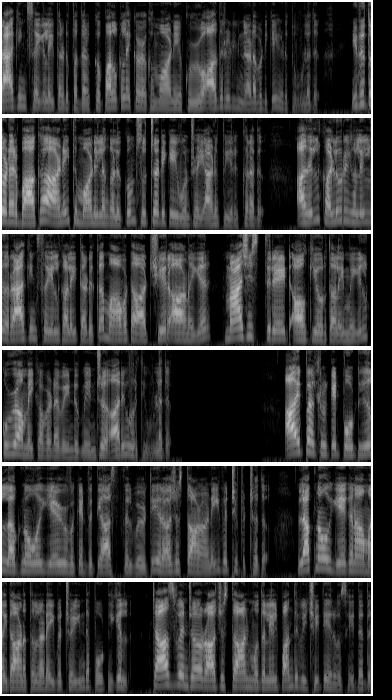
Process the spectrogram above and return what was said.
ராகிங் செயலை தடுப்பதற்கு பல்கலைக்கழக மானியக்குழு அதிரடி நடவடிக்கை எடுத்துள்ளது. இது தொடர்பாக அனைத்து மாநிலங்களுக்கும் சுற்றறிக்கை ஒன்றை அனுப்பியிருக்கிறது. அதில் கல்லூரிகளில் ராகிங் செயல்களை தடுக்க மாவட்ட ஆட்சியர் ஆணையர் மாஜிஸ்திரேட் ஆகியோர் தலைமையில் குழு அமைக்கப்பட வேண்டும் என்று அறிவுறுத்தியுள்ளது. ஐபிஎல் கிரிக்கெட் போட்டியில் லக்னோவை ஏழு விக்கெட் வித்தியாசத்தில் வீழ்த்தி ராஜஸ்தான் அணி வெற்றி பெற்றது. லக்னோ ஏகனா மைதானத்தில் நடைபெற்ற இந்த போட்டியில் டாஸ் வென்ற ராஜஸ்தான் முதலில் பந்துவீச்சை தேர்வு செய்தது.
